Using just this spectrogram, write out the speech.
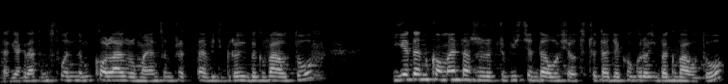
Tak jak na tym słynnym kolażu mającym przedstawić groźbę gwałtów, jeden komentarz rzeczywiście dało się odczytać jako groźbę gwałtu.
